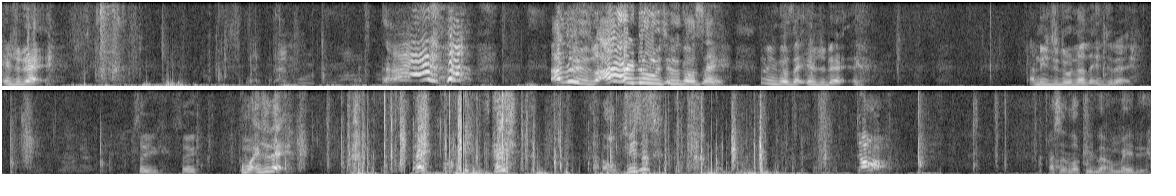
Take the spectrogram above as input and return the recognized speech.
Injured that. Ah! I knew he I already knew what you was gonna say. I knew you was gonna say injure that. I need you to do another injure that. So you, so you, come on, injure that. Hey, hey, hey. Oh Jesus. said, look, you never made it.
